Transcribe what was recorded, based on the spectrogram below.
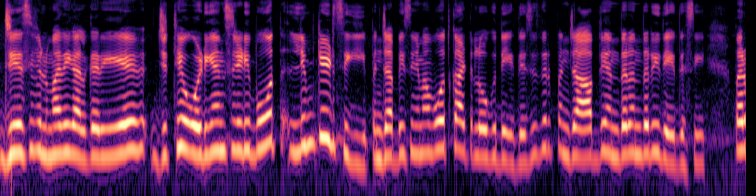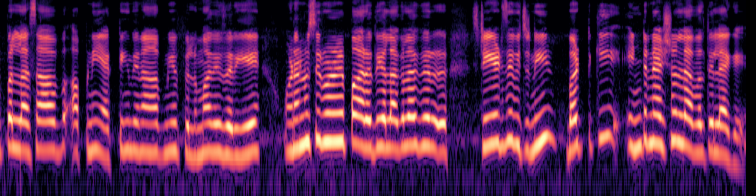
ਜੇ ਅਸੀਂ ਫਿਲਮਾਂ ਦੀ ਗੱਲ ਕਰੀਏ, ਜਿੱਥੇ ਆਡੀਅנס ਜਿਹੜੀ ਬਹੁਤ ਲਿਮਟਿਡ ਸੀਗੀ, ਪੰਜਾਬੀ ਸਿਨੇਮਾ ਬਹੁਤ ਘੱਟ ਲੋਕ ਦੇਖਦੇ ਸੀ, ਸਿਰਫ ਪੰਜਾਬ ਦੇ ਅੰਦਰ ਅੰਦਰ ਹੀ ਦੇਖਦੇ ਸੀ। ਪਰ ਭੱਲਾ ਸਾਹਿਬ ਆਪਣੀ ਐਕਟਿੰਗ ਦੇ ਨਾਲ, ਆਪਣੀਆਂ ਫਿਲਮਾਂ ਦੇ ਜ਼ਰੀਏ, ਉਹਨਾਂ ਨੂੰ ਸਿਰਫ ਉਹਨਾਂ ਨੇ ਭਾਰਤ ਦੇ ਅਲੱਗ-ਅਲੱਗ ਸਟੇਟਸ ਦੇ ਵਿੱਚ ਨਹੀਂ ਬਟ ਕਿ ਇੰਟਰਨੈਸ਼ਨਲ ਲੈਵਲ ਤੇ ਲੈ ਗਏ।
